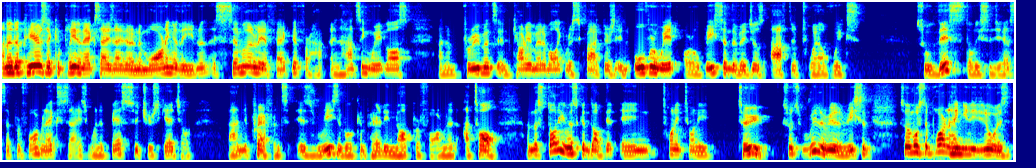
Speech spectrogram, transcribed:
And it appears that completing exercise either in the morning or the evening is similarly effective for ha- enhancing weight loss and improvements in cardiometabolic risk factors in overweight or obese individuals after 12 weeks. So, this study suggests that performing exercise when it best suits your schedule and your preference is reasonable compared to not performing it at all. And the study was conducted in 2022. So it's really, really recent. So the most important thing you need to know is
